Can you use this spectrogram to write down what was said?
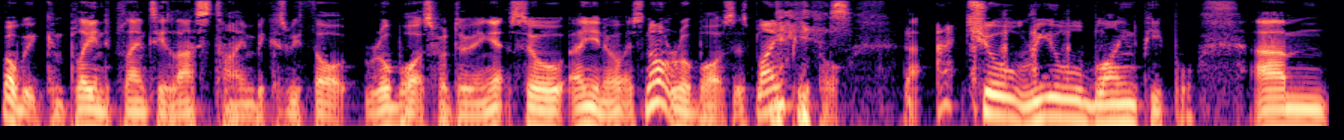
Well, we complained plenty last time because we thought robots were doing it. So uh, you know, it's not robots; it's blind people, uh, actual, real blind people. Um,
